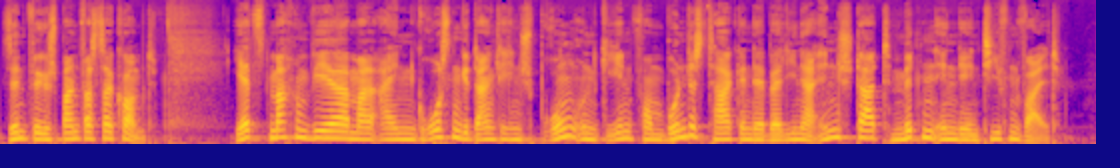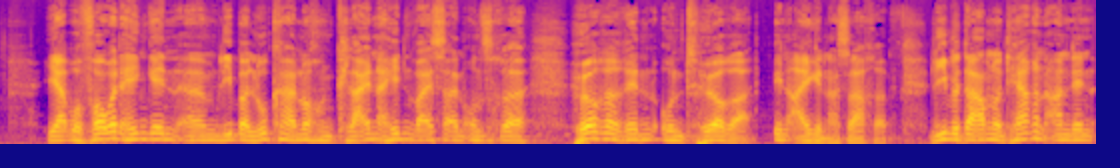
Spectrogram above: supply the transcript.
Sind wir gespannt, was da kommt. Jetzt machen wir mal einen großen gedanklichen Sprung und gehen vom Bundestag in der Berliner Innenstadt mitten in den tiefen Wald. Ja, bevor wir da hingehen, ähm, lieber Luca, noch ein kleiner Hinweis an unsere Hörerinnen und Hörer in eigener Sache. Liebe Damen und Herren an den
